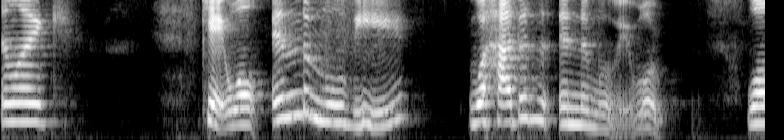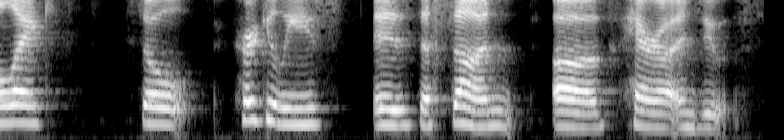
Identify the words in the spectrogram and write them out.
And like okay, well in the movie, what happens in the movie? Well well like so Hercules is the son of Hera and Zeus.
